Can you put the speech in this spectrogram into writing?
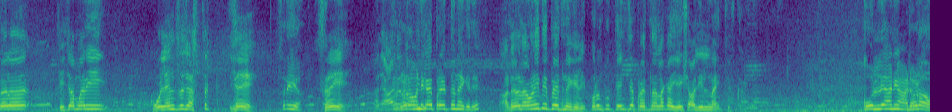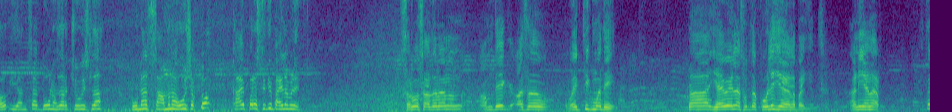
तर त्याच्यामध्ये कोल्यांचं जास्त हे आहे, श्रेय. श्रेय. आहे. आणि आढळरावांनी काय प्रयत्न नाही केले? आढळरावने बी प्रयत्न केले परंतु त्यांच्या प्रयत्नाला काही यश आलेलं नाही तितकं. कोल्हे आणि आढळराव यांचा दोन हजार चोवीसला पुन्हा सामना होऊ शकतो. काय परिस्थिती पाहायला मिळेल? सर्वसाधारण आमचं एक असं वैयक्तिकमध्ये का यावेळेला सुद्धा कॉलेज यायला पाहिजेत आणि येणार. आता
